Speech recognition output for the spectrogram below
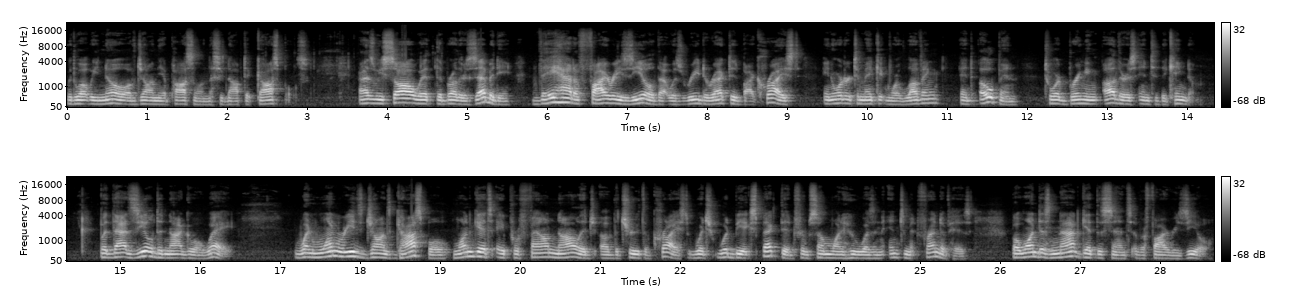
with what we know of John the Apostle in the Synoptic Gospels. As we saw with the brothers Zebedee, they had a fiery zeal that was redirected by Christ in order to make it more loving and open toward bringing others into the kingdom. But that zeal did not go away when one reads John's gospel, one gets a profound knowledge of the truth of Christ, which would be expected from someone who was an intimate friend of his, but one does not get the sense of a fiery zeal.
